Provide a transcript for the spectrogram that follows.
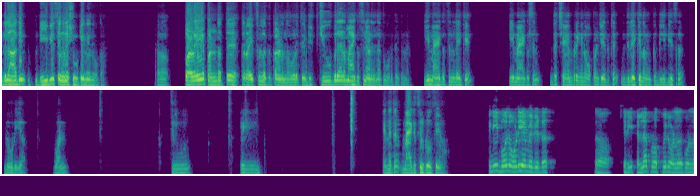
ഇതിൽ ആദ്യം ബി ബി എസ് എങ്ങനെ ഷൂട്ട് ചെയ്യുന്നത് നോക്കാം. പഴയ പണ്ടത്തെ റൈഫിളിലൊക്കെ കാണുന്ന പോലത്തെ ഒരു ട്യൂബുലർ മാഗസിൻ ആണ് ഇതിനകത്ത് കൊടുത്തേക്കുന്നത്. ഈ മാഗസിനിലേക്ക് ഈ മാഗസിന്റെ ചേംബർ ഇങ്ങനെ ഓപ്പൺ ചെയ്തിട്ട് ഇതിലേക്ക് നമുക്ക് ബി ബി എസ് ലോഡ് ചെയ്യാം. വൺ ടു ത്രീ എന്നിട്ട് മാഗസിൻ ക്ലോസ് ചെയ്യണം. ഇനി ഈ ബോൾ ഓടി ചെയ്യാൻ വേണ്ടിയിട്ട് ശരി എല്ലാ പ്രോസ്ബിലും ഉള്ള ഉള്ള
